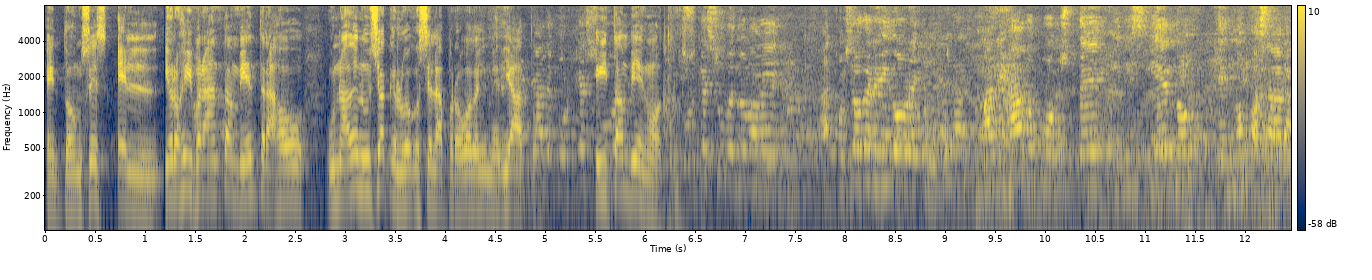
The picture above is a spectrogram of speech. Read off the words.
entonces el señor Gibran también trajo una denuncia que luego se le aprobó de inmediato. Y también otros. ¿Por qué sube nueva vez al Consejo de Regidores manejado por usted y diciendo que no pasara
